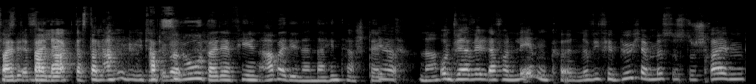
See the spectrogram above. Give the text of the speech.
Bei dass der- der bei der- Verlag das dann anbietet. über- Absolut, bei der vielen Arbeit, die dann dahinter steckt. ja. Ne? Und wer will davon leben können? Ne? Wie viele Bücher müsstest du schreiben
